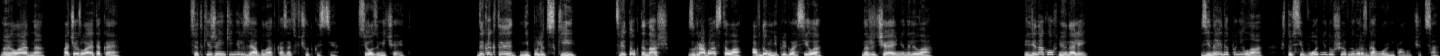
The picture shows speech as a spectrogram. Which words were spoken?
«Ну и ладно, а чё злая такая?» Все-таки Женьке нельзя было отказать в чуткости. Все замечает. «Да как-то не по-людски. Цветок-то наш сгробастала, а в дом не пригласила. Даже чаю не налила. Иди на кухню и налей». Зинаида поняла, что сегодня душевного разговора не получится.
